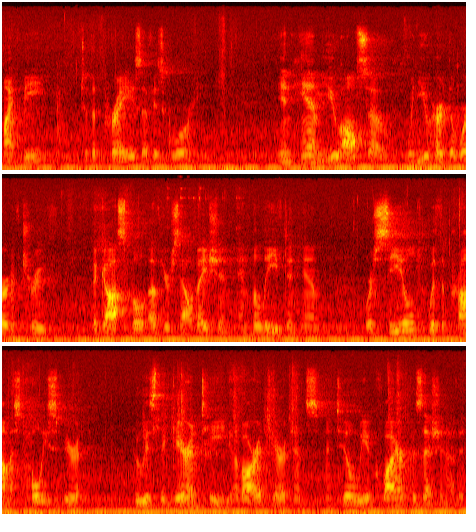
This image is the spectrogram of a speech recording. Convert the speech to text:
might be to the praise of his glory. In him you also, when you heard the word of truth, the gospel of your salvation, and believed in him, were sealed with the promised Holy Spirit, who is the guarantee of our inheritance until we acquire possession of it,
